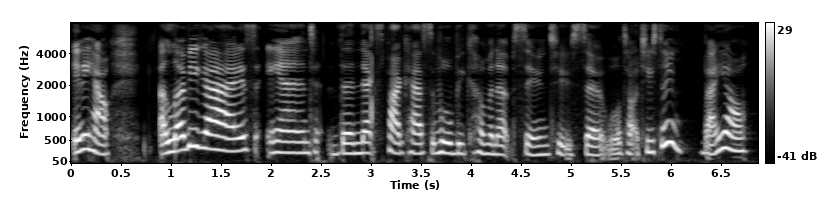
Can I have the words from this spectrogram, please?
Anyhow, I love you guys, and the next podcast will be coming up soon too. So we'll talk to you soon. Bye, y'all.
